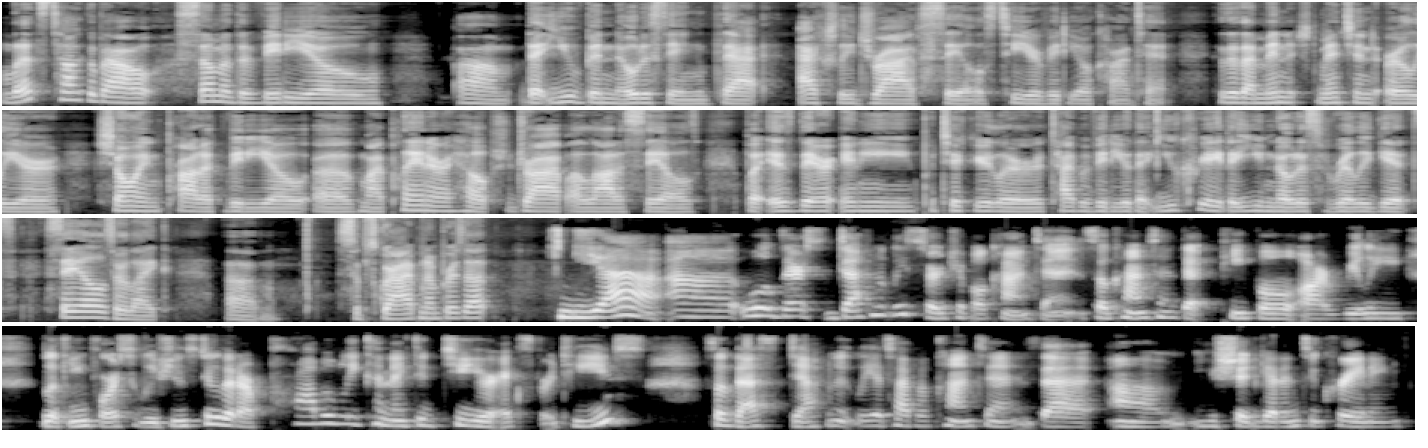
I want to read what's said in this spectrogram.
Let's talk about some of the video um, that you've been noticing that actually drives sales to your video content. Because as I men- mentioned earlier, showing product video of my planner helps drive a lot of sales. But is there any particular type of video that you create that you notice really gets sales or like um, subscribe numbers up? Yeah. Uh, well, there's definitely searchable content. So, content that people are really looking for solutions to that are probably connected to your expertise. So, that's definitely a type of content that um, you should get into creating.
